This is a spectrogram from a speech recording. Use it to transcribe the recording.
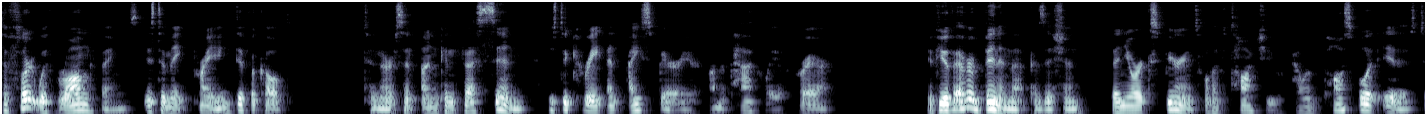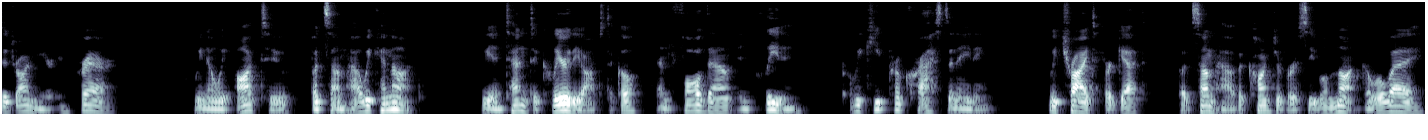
To flirt with wrong things is to make praying difficult. To nurse an unconfessed sin is to create an ice barrier on the pathway of prayer. If you have ever been in that position, then your experience will have taught you how impossible it is to draw near in prayer. We know we ought to, but somehow we cannot. We intend to clear the obstacle and fall down in pleading, but we keep procrastinating. We try to forget, but somehow the controversy will not go away.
